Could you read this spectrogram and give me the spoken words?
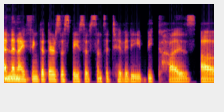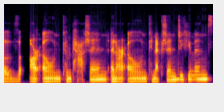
and then I mm. think that there's a space of sensitivity because of our own compassion and our own connection mm to humans.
